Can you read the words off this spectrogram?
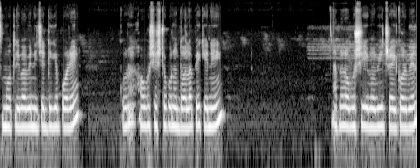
স্মুথলিভাবে নিচের দিকে পড়ে। কোনো, অবশিষ্ট কোনো দলা পেকে নেই। আপনারা অবশ্যই এভাবেই ট্রাই করবেন।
